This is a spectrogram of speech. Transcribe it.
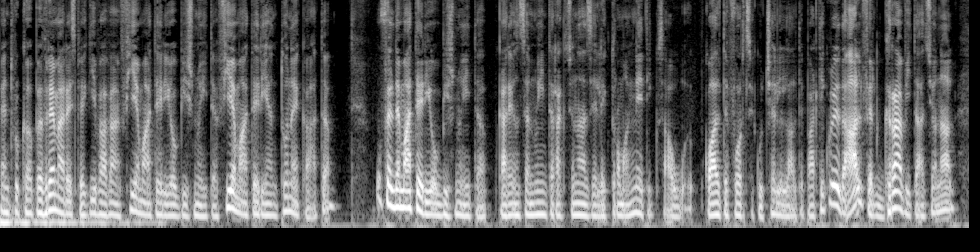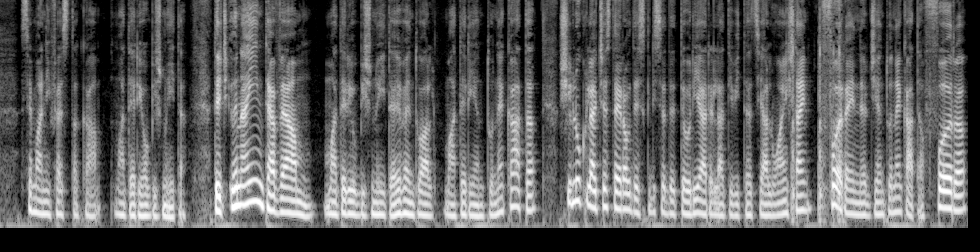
pentru că pe vremea respectivă aveam fie materie obișnuită, fie materie întunecată, un fel de materie obișnuită, care însă nu interacționează electromagnetic sau cu alte forțe cu celelalte particule, dar altfel gravitațional se manifestă ca materie obișnuită. Deci înainte aveam materie obișnuită, eventual materie întunecată și lucrurile acestea erau descrise de teoria relativității a lui Einstein fără energie întunecată, fără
